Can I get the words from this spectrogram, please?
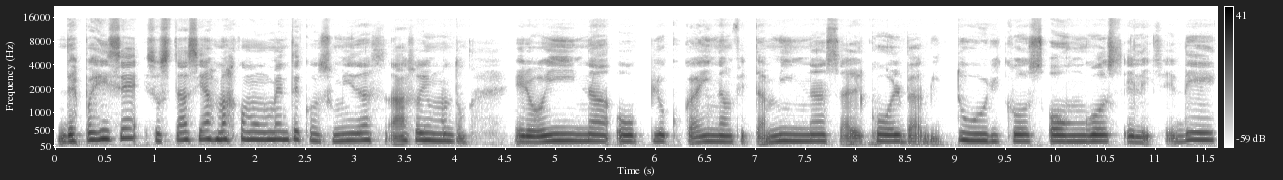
Después dice sustancias más comúnmente consumidas. Ah, soy un montón heroína, opio, cocaína, anfetaminas, alcohol, barbitúricos, hongos, LSD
